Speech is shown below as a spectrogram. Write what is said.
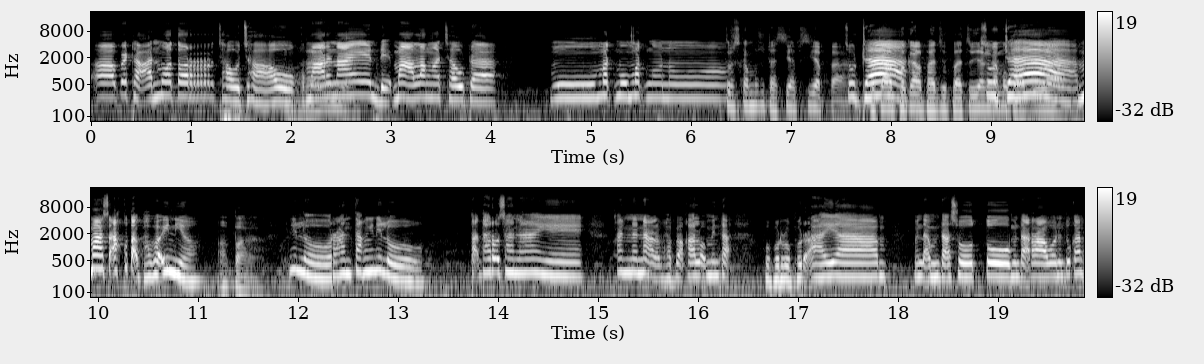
eh, pedaan motor jauh-jauh. Kemarin naik Dek Malang aja udah mumet-mumet ngono. Terus kamu sudah siap-siap tak? Sudah. Bekal baju-baju yang kamu bawa Sudah. Mas, aku tak bawa ini ya. pulang. Apa? Ini loh, rantang ini loh. Tak taruh sana ya. Kan enak bapak kalau minta bubur-bubur ayam, minta-minta soto, minta rawon itu kan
